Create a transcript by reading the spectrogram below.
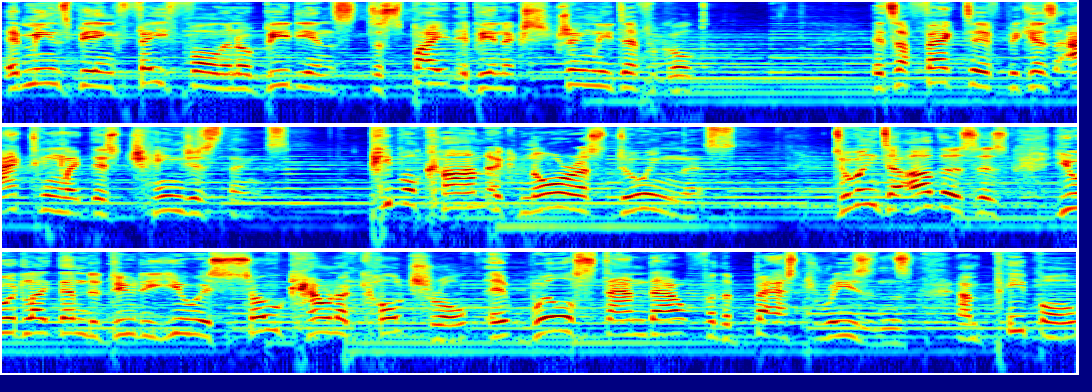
It means being faithful in obedience despite it being extremely difficult. It's effective because acting like this changes things. People can't ignore us doing this. Doing to others as you would like them to do to you is so countercultural, it will stand out for the best reasons and people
